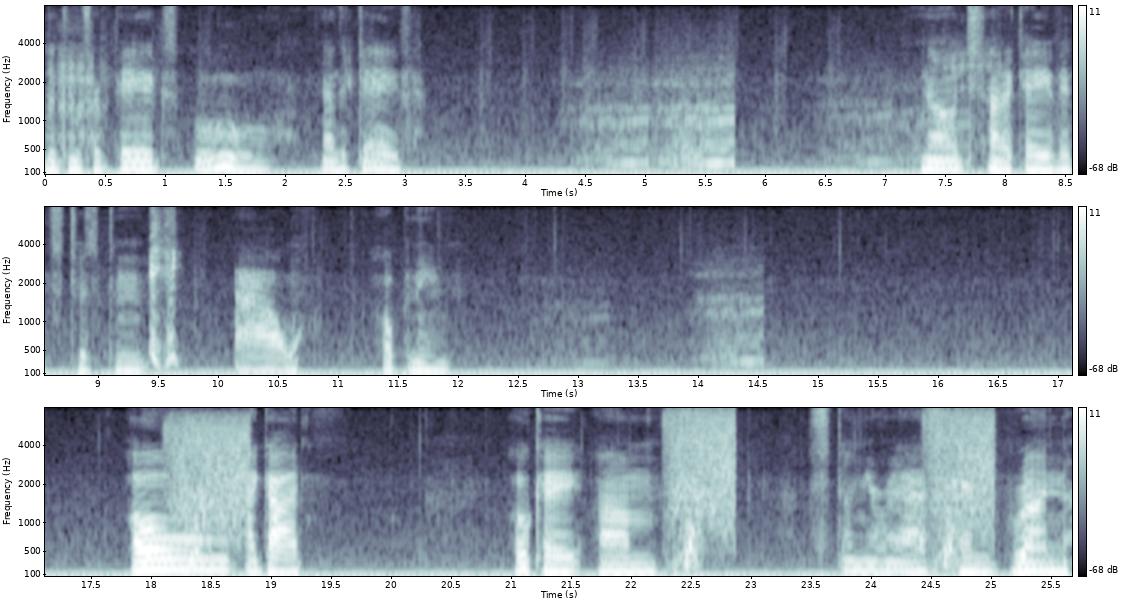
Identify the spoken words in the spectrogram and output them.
Looking for pigs. Ooh, another cave. No, it's not a cave, it's just an ow opening. Oh my god. Okay, um stun your ass and run.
